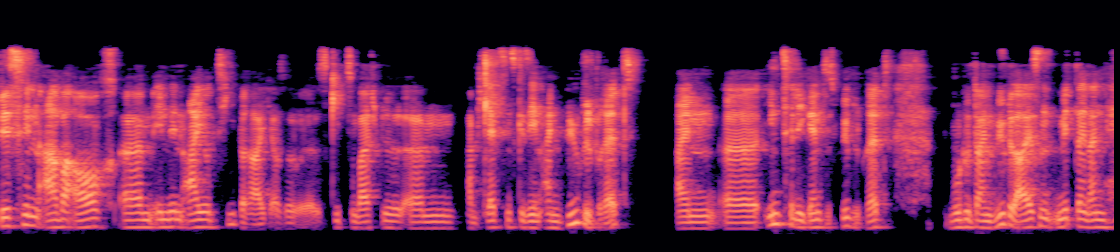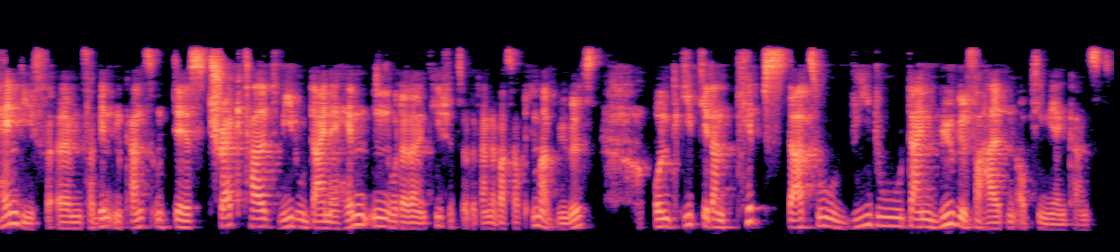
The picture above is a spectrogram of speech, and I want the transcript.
Bis hin aber auch ähm, in den IoT-Bereich. Also es gibt zum Beispiel, ähm, habe ich letztens gesehen, ein Bügelbrett, ein äh, intelligentes Bügelbrett, wo du dein Bügeleisen mit deinem Handy ähm, verbinden kannst und das trackt halt, wie du deine Hemden oder deine T-Shirts oder deine was auch immer bügelst und gibt dir dann Tipps dazu, wie du dein Bügelverhalten optimieren kannst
